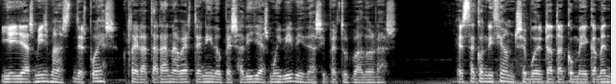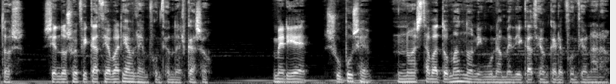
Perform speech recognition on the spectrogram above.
y ellas mismas, después, relatarán haber tenido pesadillas muy vívidas y perturbadoras. Esta condición se puede tratar con medicamentos, siendo su eficacia variable en función del caso. Merie, supuse, no estaba tomando ninguna medicación que le funcionara.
